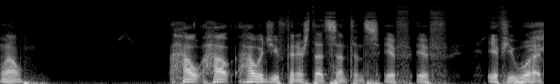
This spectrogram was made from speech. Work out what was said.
well how how how would you finish that sentence if if if you would?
